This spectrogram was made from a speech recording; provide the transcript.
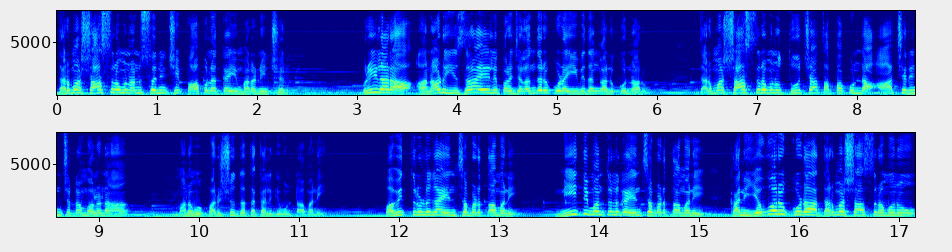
ధర్మశాస్త్రమును అనుసరించి పాపులకై మరణించను. ప్రియులరా ఆనాడు ఇజ్రాయేల్ ప్రజలందరూ కూడా ఈ విధంగా అనుకున్నారు. ధర్మశాస్త్రమును తూచా తప్పకుండా ఆచరించడం వలన మనము పరిశుద్ధత కలిగి ఉంటామని పవిత్రులుగా ఎంచబడతామని నీతిమంతులుగా ఎంచబడతామని కానీ ఎవ్వరు కూడా ధర్మశాస్త్రమును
